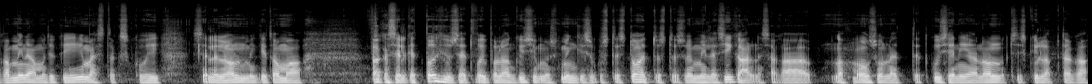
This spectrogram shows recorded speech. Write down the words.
aga mina muidugi ei imestaks, kui sellel on mingid oma väga selged põhjused, võib-olla on küsimus mingisugustes toetustes või milles iganes, aga noh, ma usun, et, et kui see nii on olnud, siis küllap ta ka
